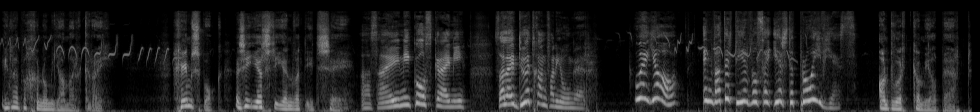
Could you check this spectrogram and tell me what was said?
en hulle begin hom jammer kry. Gemsbok is die eerste een wat iets sê. As hy nie kos kry nie, sal hy doodgaan van die honger. O ja, en watter dier wil sy eerste prooi wees? Antwoord kameelperd.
